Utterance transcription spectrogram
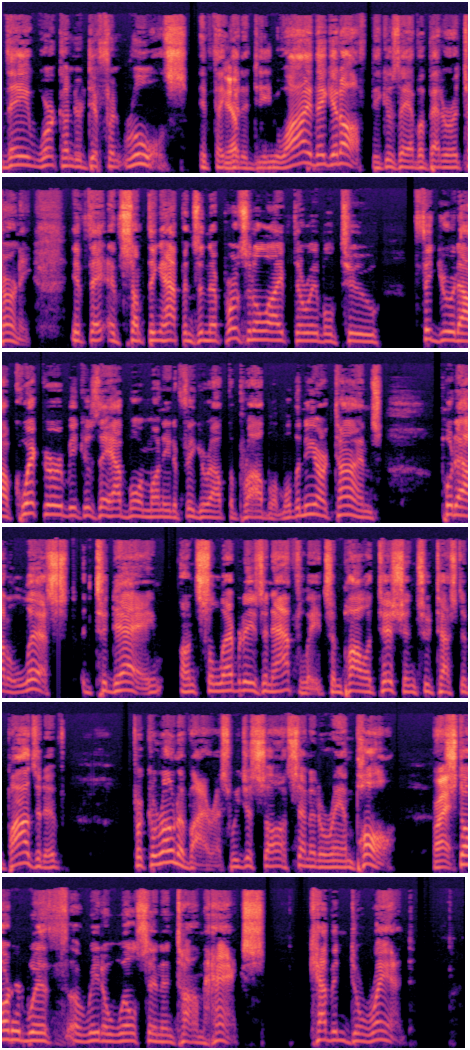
they work under different rules. If they yep. get a DUI, they get off because they have a better attorney. If they if something happens in their personal life, they're able to figure it out quicker because they have more money to figure out the problem. Well, the New York Times put out a list today on celebrities and athletes and politicians who tested positive for coronavirus. We just saw Senator Rand Paul. Right. Started with uh, Rita Wilson and Tom Hanks, Kevin Durant,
